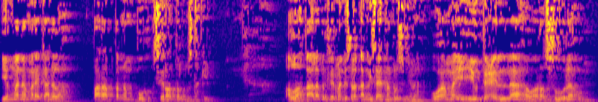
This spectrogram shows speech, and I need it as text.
yang mana mereka adalah para penempuh siratul mustaqim. Allah taala berfirman di surat An-Nisa ayat 69, "Wa may yuti'illah wa rasulahu"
